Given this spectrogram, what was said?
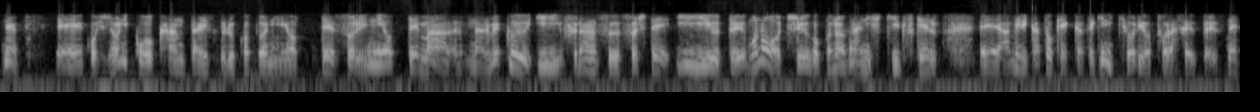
すね、えー、こう非常にこう歓待することによって、それによって、まあ、なるべくフランス、そして EU というものを中国の側に引きつける、えー、アメリカと結果的に距離を取らせるというですね、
